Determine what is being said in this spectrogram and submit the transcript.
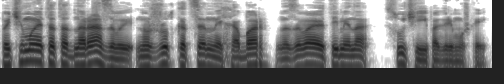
почему этот одноразовый, но жутко ценный хабар называют именно сучьей погремушкой.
